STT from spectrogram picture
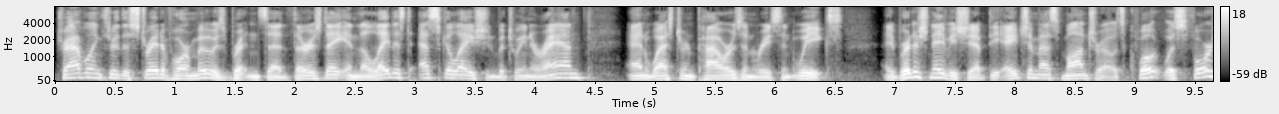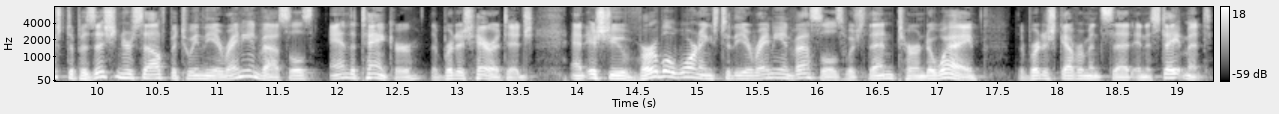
traveling through the Strait of Hormuz. Britain said Thursday in the latest escalation between Iran and Western powers in recent weeks. A British Navy ship, the HMS Montrose, quote, was forced to position herself between the Iranian vessels and the tanker, the British Heritage, and issue verbal warnings to the Iranian vessels, which then turned away, the British government said in a statement.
